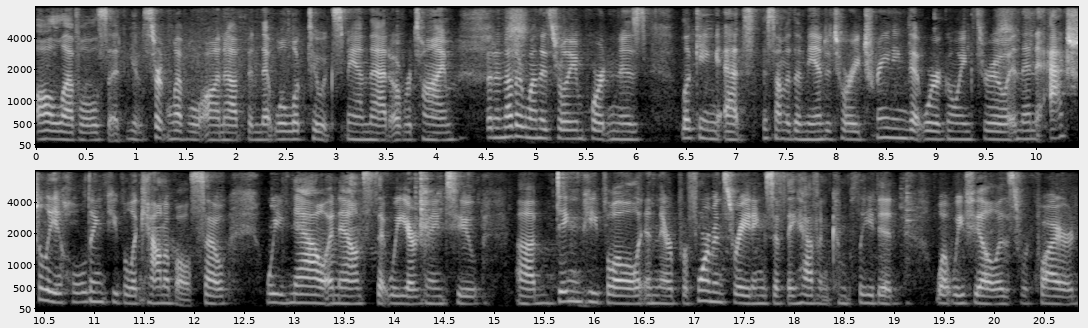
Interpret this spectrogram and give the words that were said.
all levels, at you know, certain level on up, and that we'll look to expand that over time. But another one that's really important is looking at some of the mandatory training that we're going through and then actually holding people accountable. So we've now announced that we are going to um, ding people in their performance ratings if they haven't completed what we feel is required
